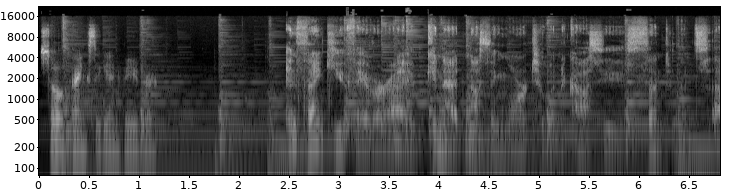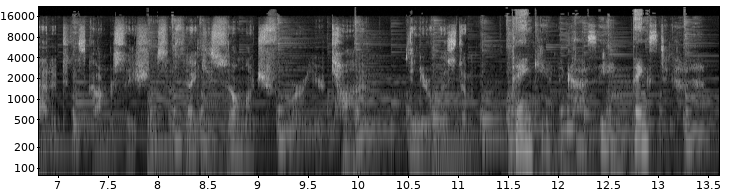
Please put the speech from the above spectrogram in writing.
So thanks again, Favor. And thank you, Favor. I can add nothing more to what Nikasi's sentiments added to this conversation. So thank you so much for your time and your wisdom. Thank you, Nikasi. Thanks, Dakota.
